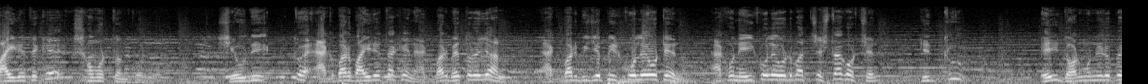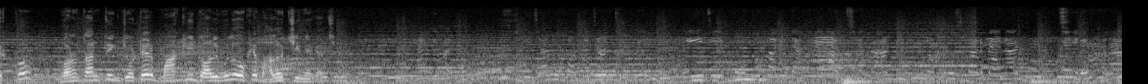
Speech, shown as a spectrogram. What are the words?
বাইরে থেকে সমর্থন করব। সে উনি তো একবার বাইরে থাকেন, একবার ভেতরে যান, একবার বিজেপির কোলে ওঠেন, এখন এই কোলে ওঠবার চেষ্টা করছেন, কিন্তু এই ধর্মনিরপেক্ষ গণতান্ত্রিক জোটের বাকি দলগুলো ওকে ভালো চিনে গেছে। ছিঁড়ে ফেলা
